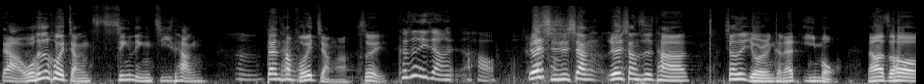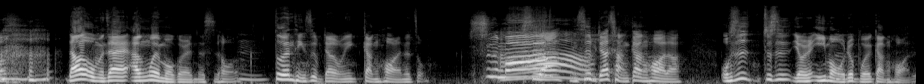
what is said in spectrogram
对啊，我是会讲心灵鸡汤，嗯，但他不会讲啊，所以可是你讲好，因为其实像，因为像是他，像是有人可能在 emo，然后之后，然后我们在安慰某个人的时候，嗯，杜恩婷是比较容易干话的那种，是吗？是啊，你是比较常干话的啊、我是就是有人 emo 我就不会干话的，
